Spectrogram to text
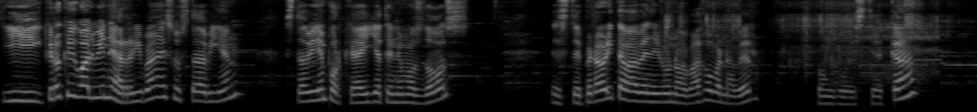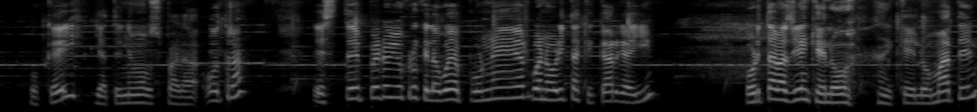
Y creo que igual viene arriba, eso está bien. Está bien porque ahí ya tenemos dos. Este, pero ahorita va a venir uno abajo, van a ver. Pongo este acá. Ok, ya tenemos para otra. Este, pero yo creo que la voy a poner. Bueno, ahorita que cargue ahí. Ahorita más bien que lo, que lo maten.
